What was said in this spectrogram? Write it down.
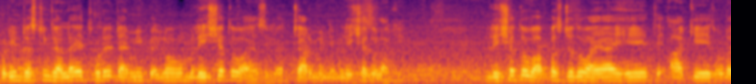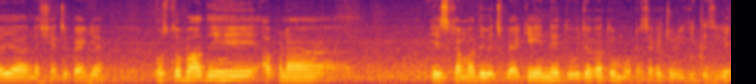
ਬੜੀ ਇੰਟਰਸਟਿੰਗ ਗੱਲ ਹੈ, ਇਹ ਥੋੜੇ ਟਾਈਮ ਹੀ ਪਹਿਲਾਂ ਮਲੇਸ਼ੀਆ ਤੋਂ ਆਇਆ ਸੀਗਾ 4 ਮਹੀਨੇ ਮਲੇਸ਼ੀਆ ਤੋਂ ਲਾ ਕੇ। ਮਲੇਸ਼ੀਆ ਤੋਂ ਵਾਪਸ ਜਦੋਂ ਆਇਆ ਇਹ ਤੇ ਆ ਕੇ ਥੋੜਾ ਜਿਹਾ ਨਸ਼ਿਆਂ 'ਚ ਪੈ ਗਿਆ। ਉਸ ਤੋਂ ਬਾਅਦ ਇਹ ਆਪਣਾ ਇਸ ਕੰਮਾਂ ਦੇ ਵਿੱਚ ਬਹਿ ਕੇ ਇਹਨੇ ਦੋ ਜਗ੍ਹਾ ਤੋਂ ਮੋਟਰਸਾਈਕਲ ਚੋਰੀ ਕੀਤੇ ਸੀਗੇ,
